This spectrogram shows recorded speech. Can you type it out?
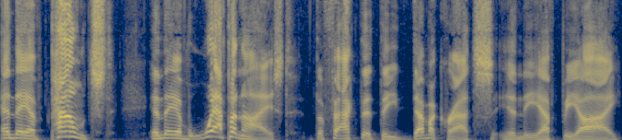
and they have pounced and they have weaponized the fact that the Democrats in the FBI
